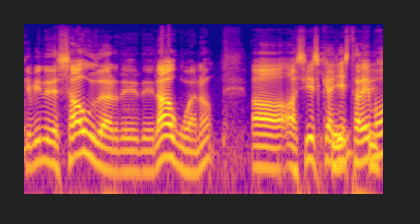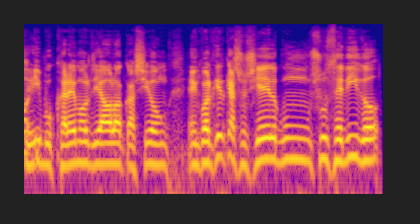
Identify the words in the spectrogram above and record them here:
que viene de Saudar, del agua, ¿no? Ah, así es que allí estaremos y buscaremos ya la ocasión. En cualquier caso, si hay algún sucedido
